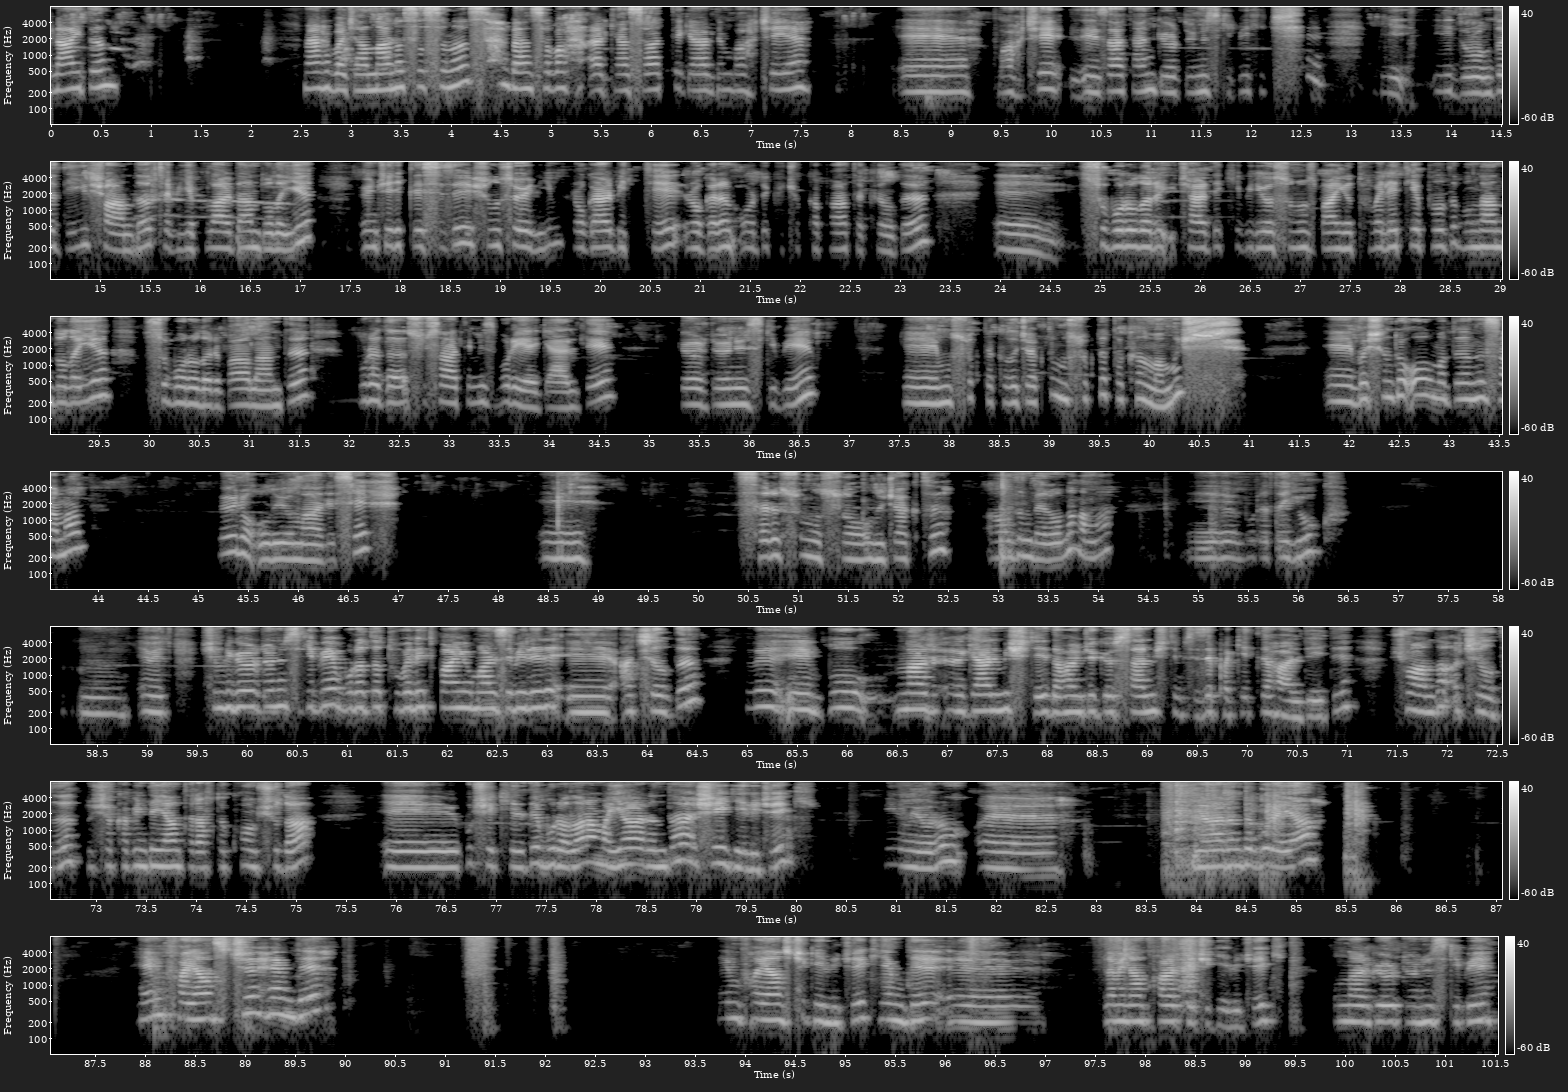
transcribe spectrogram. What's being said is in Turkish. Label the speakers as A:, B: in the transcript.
A: Günaydın. Merhaba canlar nasılsınız? Ben sabah erken saatte geldim bahçeye. Ee, bahçe e, zaten gördüğünüz gibi hiç bir iyi durumda değil şu anda. Tabii yapılardan dolayı. Öncelikle size şunu söyleyeyim. Rogar bitti. Rogar'ın orada küçük kapağı takıldı. Ee, su boruları içerideki biliyorsunuz banyo tuvalet yapıldı. Bundan dolayı su boruları bağlandı. Burada su saatimiz buraya geldi. Gördüğünüz gibi. Ee, musluk takılacaktı. Musluk da takılmamış. Ee, başında olmadığınız zaman böyle oluyor maalesef. Ee, sarı su musluğu olacaktı. Aldım ben onu ama e, burada yok. Evet. Şimdi gördüğünüz gibi burada tuvalet banyo malzemeleri e, açıldı ve e, bunlar e, gelmişti. Daha önce göstermiştim size paketli haldeydi. Şu anda açıldı. Duşakabinde yan tarafta komşuda e, bu şekilde buralar ama yarın da şey gelecek. Bilmiyorum. E, yarın da buraya hem fayansçı hem de hem fayansçı gelecek hem de e, laminat parkeci gelecek. Bunlar gördüğünüz gibi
